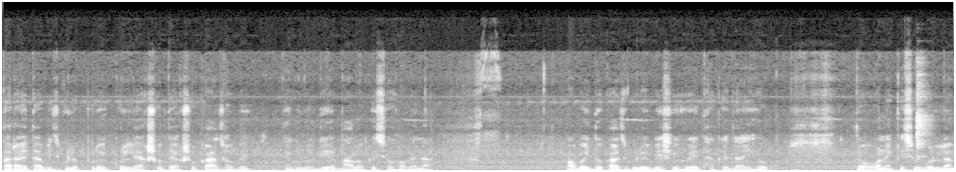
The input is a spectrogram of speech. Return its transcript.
তারা এই তাবিজগুলো প্রয়োগ করলে একশোতে একশো কাজ হবে, এগুলো দিয়ে ভালো কিছু হবে না। অবৈধ কাজগুলোই বেশি হয়ে থাকে, যাই হোক। তো অনেক কিছু বললাম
